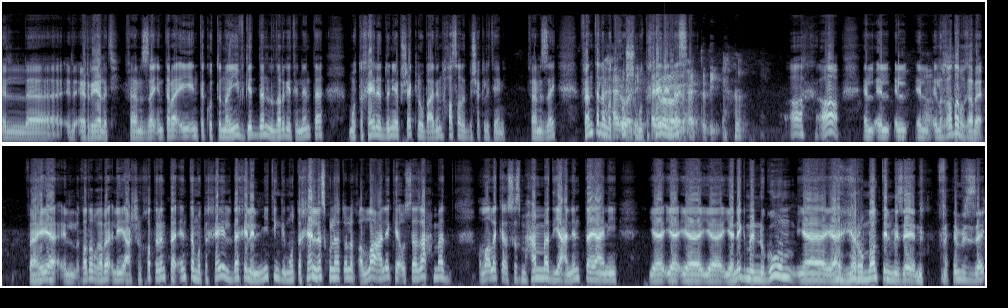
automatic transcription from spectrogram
ال reality فاهم إزاي؟ أنت بقى إيه أنت كنت naive جدا لدرجة إن أنت متخيل الدنيا بشكل وبعدين حصلت بشكل تاني. فاهم إزاي؟ فأنت لما تخش متخيل الناس الحتة دي. آه آه ال ال ال ال الغضب غباء. فهي الغضب غباء ليه؟ عشان خاطر انت انت متخيل داخل الميتنج متخيل الناس كلها تقول لك الله عليك يا أستاذ أحمد الله عليك يا أستاذ محمد يعني انت يعني يا يا يا يا, يا نجم النجوم يا يا, يا رمانة الميزان. فاهم إزاي؟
